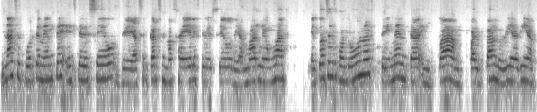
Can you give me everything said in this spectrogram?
Nace fuertemente este deseo de acercarse más a Él, este deseo de amarle aún más. Entonces, cuando uno experimenta y va palpando día a día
